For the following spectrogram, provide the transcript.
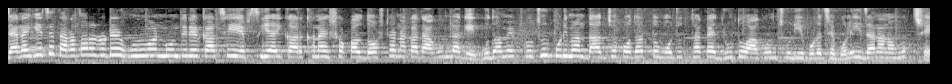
জানা গিয়েছে তারাতলা রোডের হনুমান মন্দিরের কাছে এফসিআই কারখানায় সকাল দশটা নাগাদ আগুন লাগে। গুদামে প্রচুর পরিমাণ দাহ্য পদার্থ মজুদ থাকায় দ্রুত আগুন ছড়িয়ে পড়েছে বলেই জানানো হচ্ছে।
